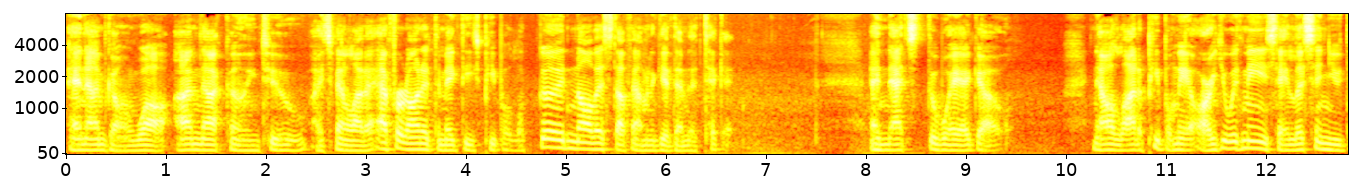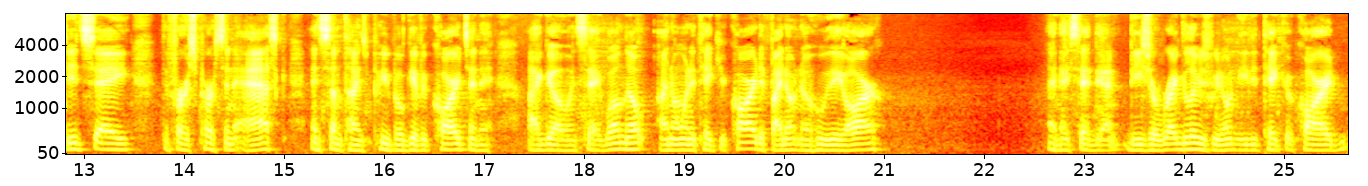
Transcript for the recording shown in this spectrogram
And I'm going, well, I'm not going to, I spent a lot of effort on it to make these people look good and all this stuff. I'm going to give them the ticket. And that's the way I go. Now, a lot of people may argue with me and say, listen, you did say the first person to ask. And sometimes people give it cards, and I go and say, well, no, I don't want to take your card if I don't know who they are. And I said, these are regulars. We don't need to take a card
